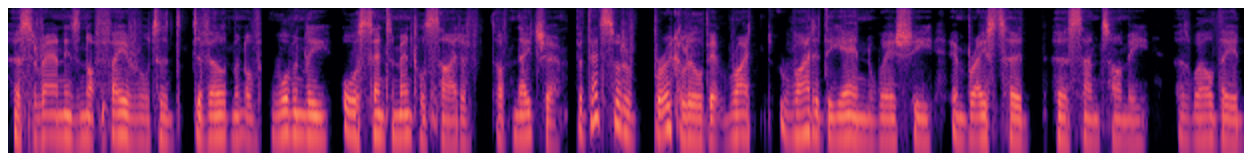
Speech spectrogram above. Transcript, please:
Her surroundings are not favorable to the development of womanly or sentimental side of, of nature. But that sort of broke a little bit right right at the end where she embraced her, her son Tommy as well. They had,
